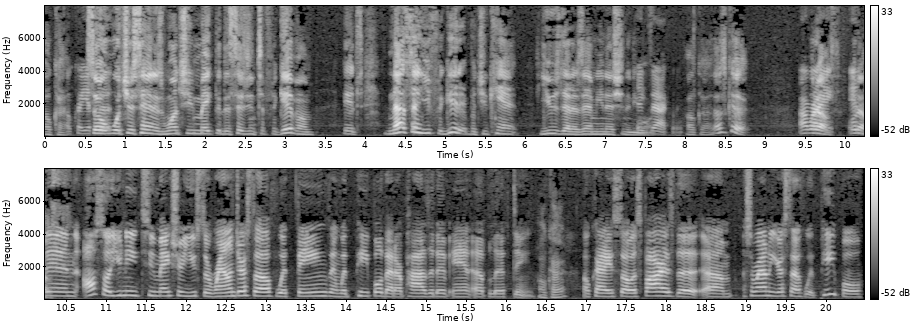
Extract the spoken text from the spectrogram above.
Okay. Okay, So to- what you're saying is once you make the decision to forgive him, it's not saying you forget it, but you can't use that as ammunition anymore. Exactly. Okay, that's good. All What right. and else? then also you need to make sure you surround yourself with things and with people that are positive and uplifting. Okay. Okay, so as far as the um, surrounding yourself with people,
